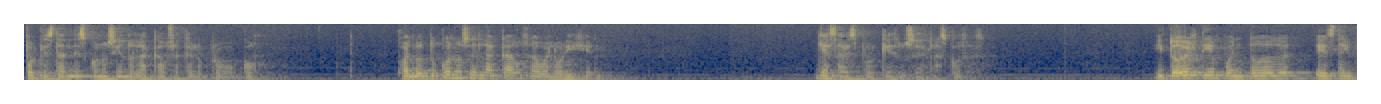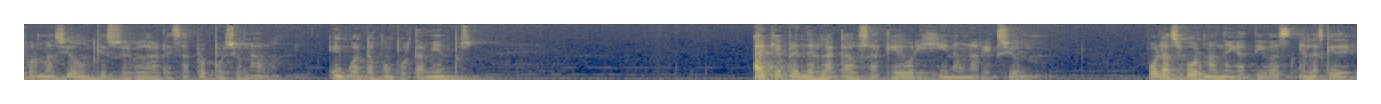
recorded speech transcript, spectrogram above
porque están desconociendo la causa que lo provocó. Cuando tú conoces la causa o el origen, ya sabes por qué suceden las cosas. Y todo el tiempo en toda esta información que su servidor les ha proporcionado en cuanto a comportamientos. Hay que aprender la causa que origina una reacción o las formas negativas en las que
